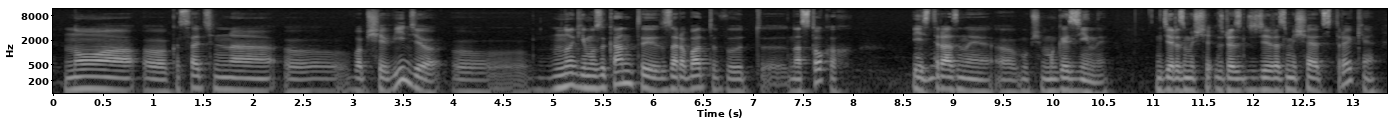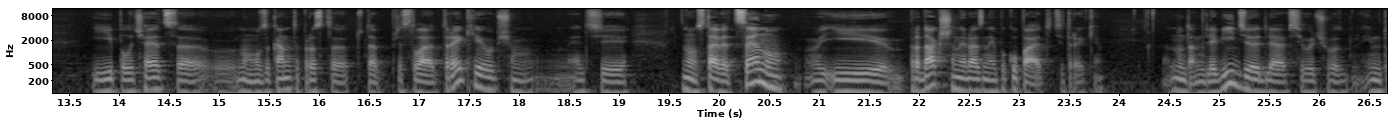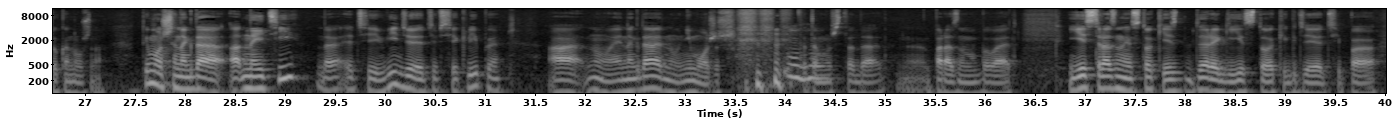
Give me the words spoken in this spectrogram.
Но э, касательно э, вообще видео, э, многие музыканты зарабатывают э, на стоках. Есть Мгм. разные, э, в общем, магазины, где, размеща- раз- где размещаются треки, и получается, э, ну, музыканты просто туда присылают треки, в общем, эти, ну, ставят цену, и продакшены разные покупают эти треки. Ну, там, для видео, для всего, чего им только нужно. Ты можешь иногда а, найти, да, эти видео, эти все клипы, а, ну, а иногда, ну, не можешь, потому что, да, э, по-разному бывает. Есть разные стоки, есть дорогие стоки, где, типа,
